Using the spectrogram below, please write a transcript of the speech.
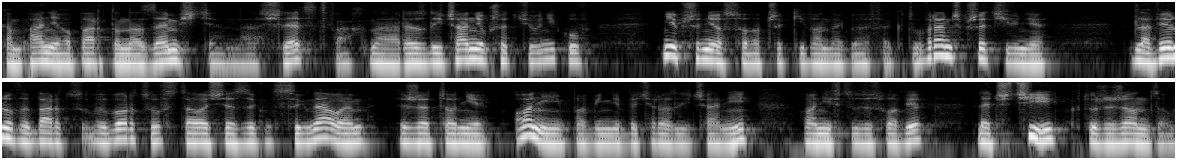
kampania oparta na zemście, na śledztwach, na rozliczaniu przeciwników nie przyniosła oczekiwanego efektu. Wręcz przeciwnie, dla wielu wyborców, stało się syg- sygnałem, że to nie oni powinni być rozliczani, oni w cudzysłowie, lecz ci, którzy rządzą.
